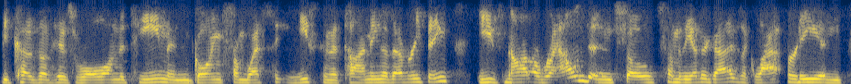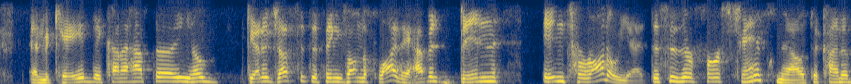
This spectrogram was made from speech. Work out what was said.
because of his role on the team and going from west to east and the timing of everything, he's not around. And so some of the other guys like Lafferty and, and McCabe, they kind of have to, you know, get adjusted to things on the fly. They haven't been in Toronto yet. This is their first chance now to kind of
